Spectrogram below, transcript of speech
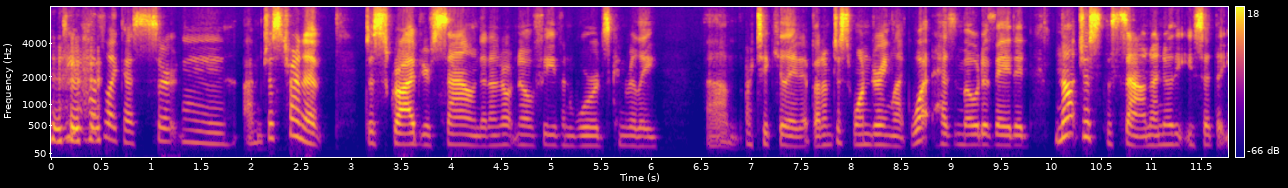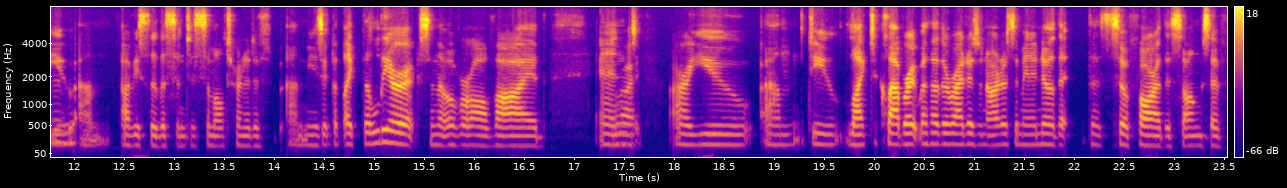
do you have like a certain? I'm just trying to describe your sound, and I don't know if even words can really um, articulate it but i'm just wondering like what has motivated not just the sound i know that you said that you mm-hmm. um, obviously listen to some alternative uh, music but like the lyrics and the overall vibe and right. are you um, do you like to collaborate with other writers and artists i mean i know that the so far the songs have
